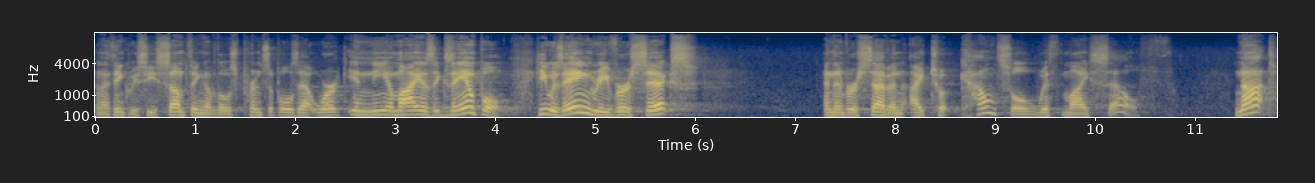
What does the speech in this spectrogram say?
And I think we see something of those principles at work in Nehemiah's example. He was angry, verse 6. And then verse 7 I took counsel with myself. Not,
